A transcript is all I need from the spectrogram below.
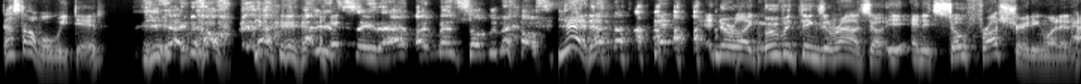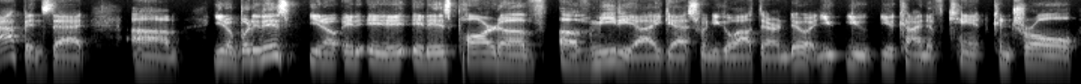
that's not what we did yeah, I know. I didn't say that. I meant something else. Yeah, that, and they're like moving things around. So, and it's so frustrating when it happens that um, you know, but it is, you know, it, it it is part of of media, I guess, when you go out there and do it. You you you kind of can't control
